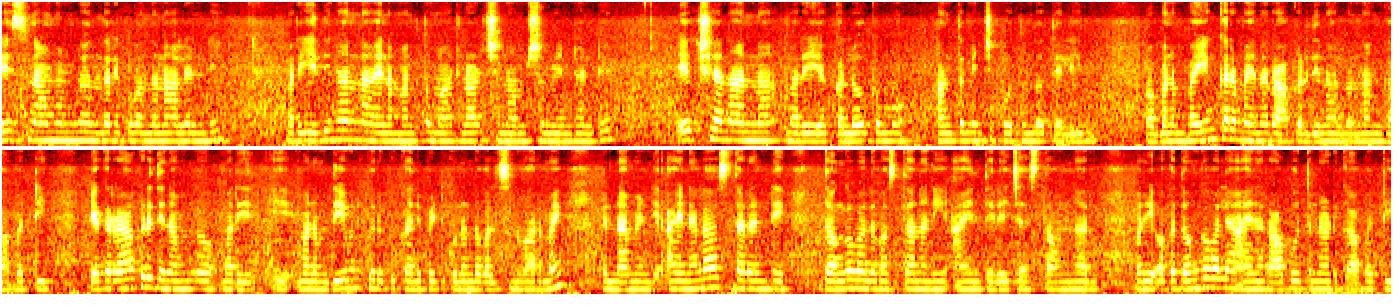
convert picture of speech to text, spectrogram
ఏసునామంలో అందరికీ వందనాలండి. మరి ఈ దినాన్న ఆయన మనతో మాట్లాడుచున్న అంశం ఏంటంటే ఏ క్షణాన్న మరి యొక్క లోకము అంతమించిపోతుందో తెలియదు మనం భయంకరమైన రాకడి దినాల్లో ఉన్నాం కాబట్టి ఎకరాకడి దినంలో మరి మనం దేవుని కొరకు కనిపెట్టుకుని ఉండవలసిన వారమై ఉన్నామండి. ఆయన ఎలా వస్తాడంటే దొంగ వల్ల వస్తానని ఆయన తెలియజేస్తా ఉన్నారు. మరి ఒక దొంగ వల్ల ఆయన రాబోతున్నాడు కాబట్టి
